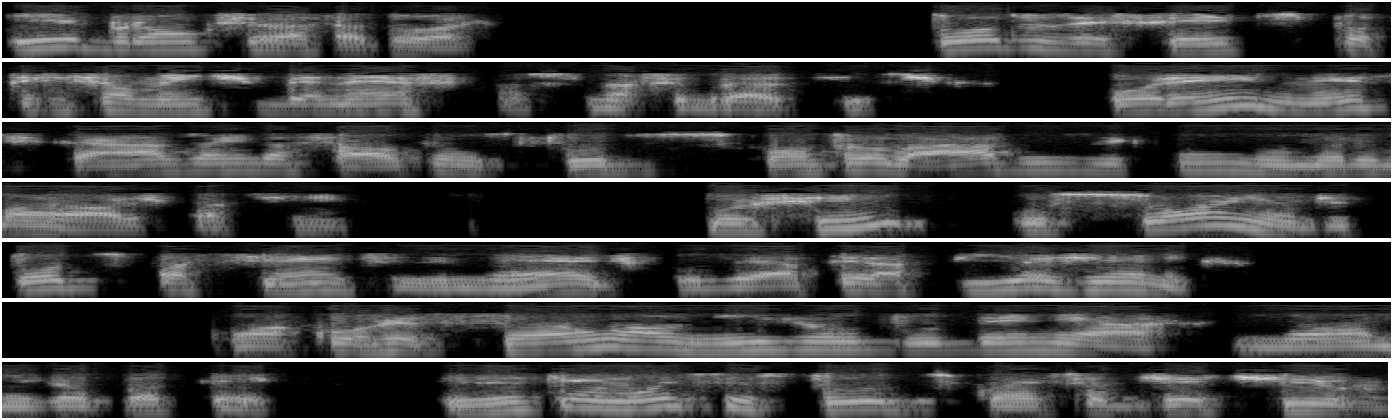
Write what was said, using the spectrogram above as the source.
e broncodilatador. Todos os efeitos potencialmente benéficos na fibrose cística. Porém, nesse caso, ainda faltam estudos controlados e com um número maior de pacientes. Por fim, o sonho de todos os pacientes e médicos é a terapia gênica, com a correção ao nível do DNA, não ao nível proteico. Existem muitos estudos com esse objetivo,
